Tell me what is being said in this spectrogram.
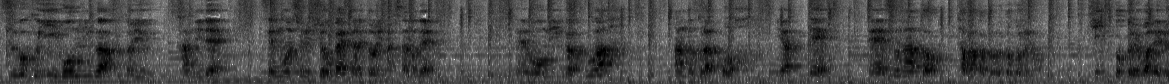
すごくいいウォーミングアップという感じで専門書に紹介されておりましたので、え、ウォーミングアップはハンドクラップをやって、えー、その後タバタプロトコルのヒットと呼ばれる、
